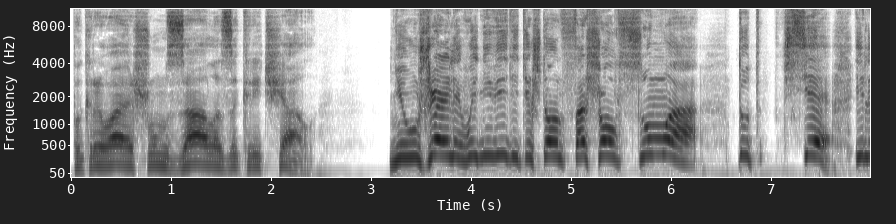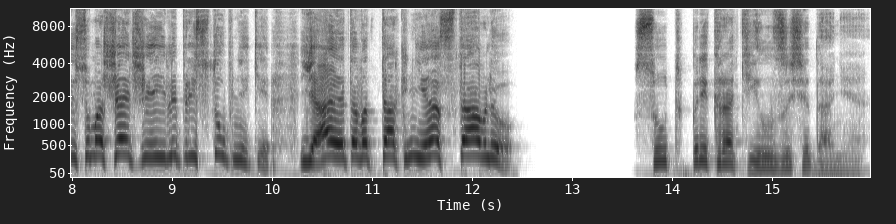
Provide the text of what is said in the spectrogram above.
покрывая шум зала, закричал. «Неужели вы не видите, что он сошел с ума? Тут все или сумасшедшие, или преступники. Я этого так не оставлю!» Суд прекратил заседание.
